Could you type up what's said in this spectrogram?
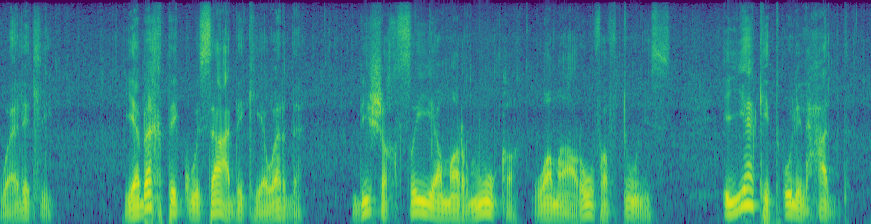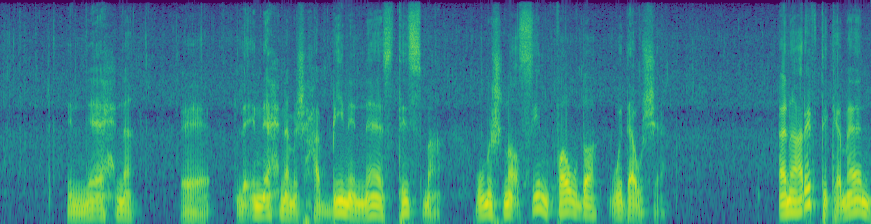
وقالت لي يا بختك وسعدك يا وردة دي شخصية مرموقة ومعروفة في تونس إياك تقولي لحد إن إحنا آه لأن إحنا مش حابين الناس تسمع ومش ناقصين فوضى ودوشة. أنا عرفت كمان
